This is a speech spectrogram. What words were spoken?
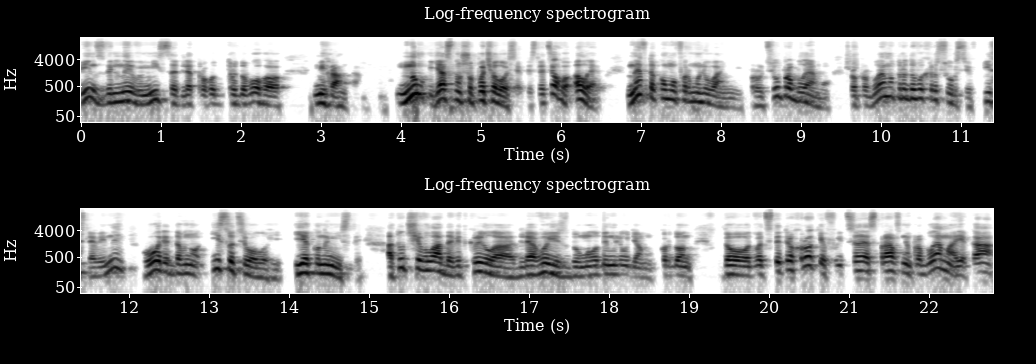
він звільнив місце для трудового мігранта. Ну ясно, що почалося після цього, але не в такому формулюванні. Про цю проблему, про проблему трудових ресурсів після війни говорять давно і соціологи, і економісти. А тут ще влада відкрила для виїзду молодим людям кордон до 23 років, і це справжня проблема, яка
